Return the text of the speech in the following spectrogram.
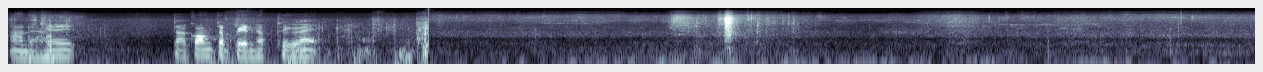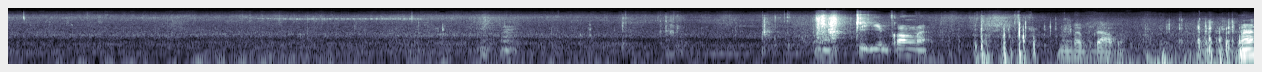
อ่าเดี๋ยวให้ตากล้องจำเป็นครับถือให้ พี่ยิ้มกล้องหน่อยมันดับดับนะ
